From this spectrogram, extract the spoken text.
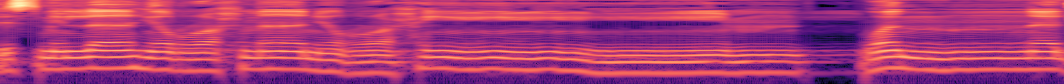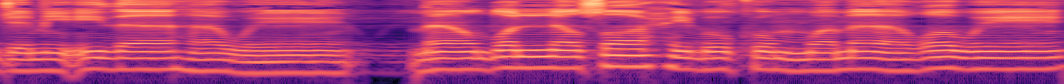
بسم الله الرحمن الرحيم. والنجم إذا هوي ما ضل صاحبكم وما غوي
